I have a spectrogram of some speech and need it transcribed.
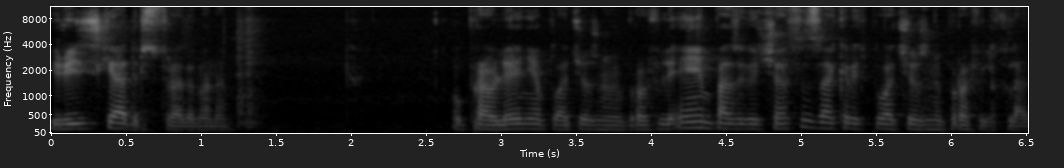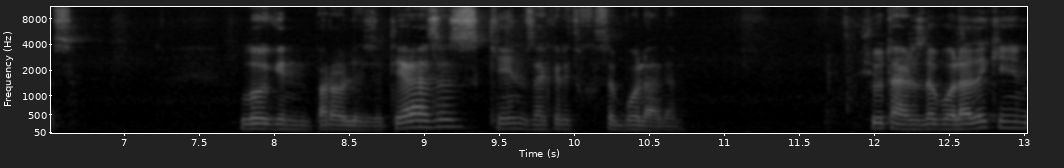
Yuridический adres turadi mana. Управление платежными профили eng pastga tushasiz закрыть платежный profil qilasiz login parolingizni terasiz keyin закрыть qilsa bo'ladi. Shu tarzda bo'ladi keyin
